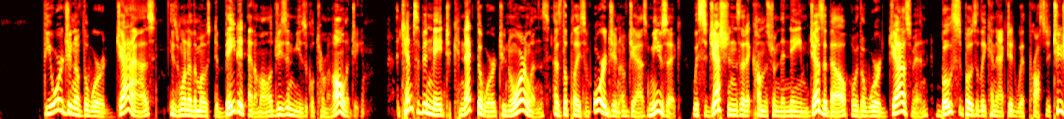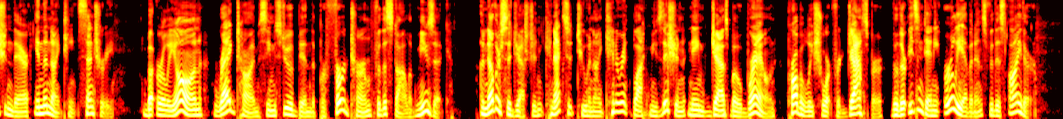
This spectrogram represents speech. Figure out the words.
The origin of the word jazz is one of the most debated etymologies in musical terminology. Attempts have been made to connect the word to New Orleans as the place of origin of jazz music, with suggestions that it comes from the name Jezebel or the word jasmine, both supposedly connected with prostitution there in the 19th century. But early on, ragtime seems to have been the preferred term for the style of music. Another suggestion connects it to an itinerant black musician named Jasbo Brown, probably short for Jasper, though there isn't any early evidence for this either.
